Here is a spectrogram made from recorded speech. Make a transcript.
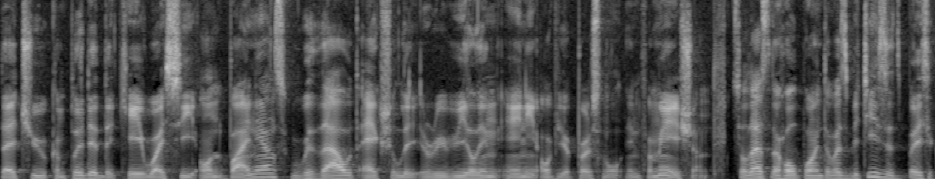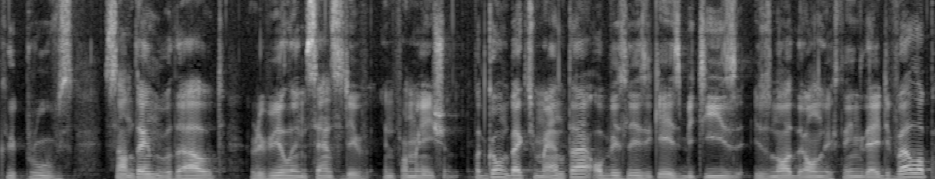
that you completed the KYC on Binance without actually revealing any of your personal information. So that's the whole point of SBTs, it basically proves something without revealing sensitive information. But going back to Manta, obviously the KSBTs is not the only thing they develop.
